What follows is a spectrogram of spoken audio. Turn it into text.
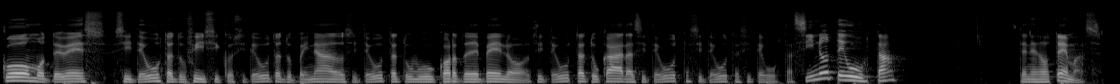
cómo te ves, si te gusta tu físico, si te gusta tu peinado, si te gusta tu corte de pelo, si te gusta tu cara, si te gusta, si te gusta, si te gusta. Si no te gusta, tenés dos temas.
